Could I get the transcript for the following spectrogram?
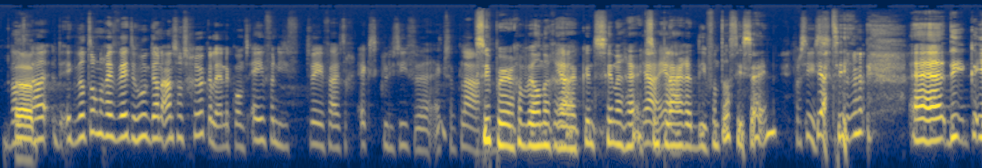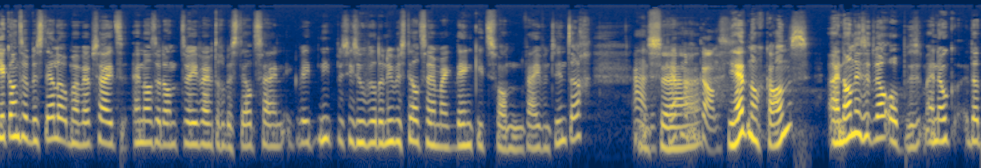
Want Eh, eh, ik wil toch nog even weten hoe ik dan aan zo'n scheurkalender kom. Eén van die 52 exclusieve exemplaren. Super geweldige, Ja. kunstzinnige exemplaren die fantastisch zijn. Precies. Ja, die, Eh, die, je kan ze bestellen op mijn website. En als er dan 52 besteld zijn, ik weet niet precies hoeveel er nu besteld zijn, maar ik denk iets van 25. Ah, dus, Dus, je hebt eh, nog een kans. Je hebt nog kans. En dan is het wel op. Dus, en ook dat,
